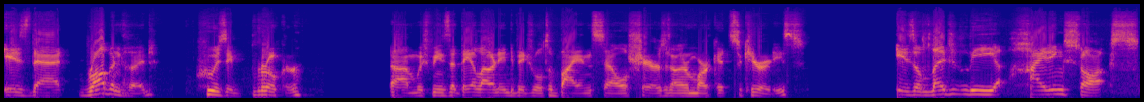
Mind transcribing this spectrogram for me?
is that Robinhood, who is a broker, um, which means that they allow an individual to buy and sell shares in other market securities, is allegedly hiding stocks,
